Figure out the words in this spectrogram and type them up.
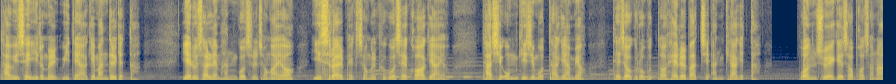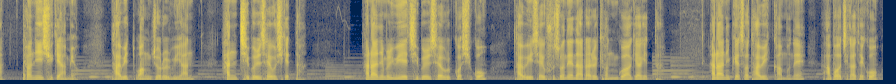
다윗의 이름을 위대하게 만들겠다. 예루살렘 한 곳을 정하여 이스라엘 백성을 그곳에 거하게 하여 다시 옮기지 못하게 하며 대적으로부터 해를 받지 않게 하겠다. 원수에게서 벗어나 편히 쉬게 하며 다윗 왕조를 위한 한 집을 세우시겠다. 하나님을 위해 집을 세울 것이고 다윗의 후손의 나라를 견고하게 하겠다. 하나님께서 다윗 가문의 아버지가 되고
